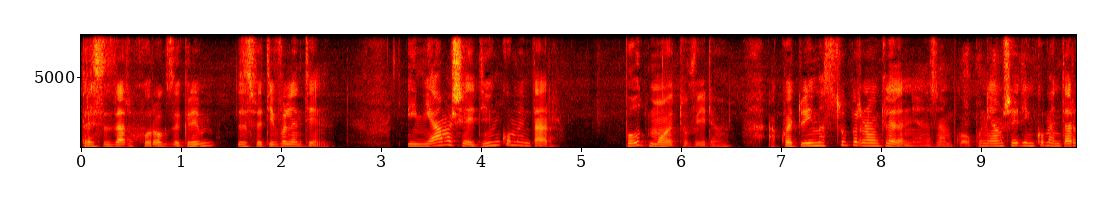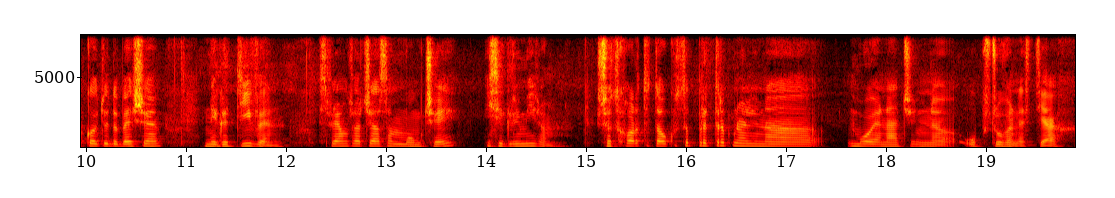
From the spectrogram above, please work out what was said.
пресъздадох урок за грим за Свети Валентин. И нямаше един коментар под моето видео, а което има супер много гледания, не знам колко, нямаше един коментар, който да беше негативен спрямо това, че аз съм момче и се гримирам. Защото хората толкова са претръпнали на моя начин на общуване с тях,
